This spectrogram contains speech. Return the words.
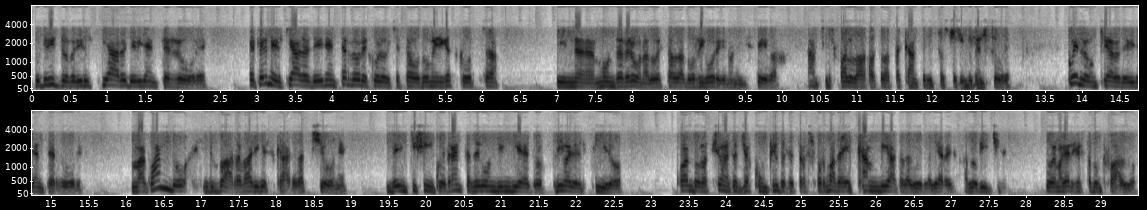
l'utilizzo per il chiaro ed evidente errore. E per me il chiaro ed evidente errore è quello che c'è stato domenica scorsa in eh, Monza Verona, dove è stato dato un rigore che non esisteva. Anzi, il fallo l'aveva fatto l'attaccante piuttosto che il difensore. Quello è un chiaro ed evidente errore. Ma quando il VAR va a ripescare l'azione 25-30 secondi indietro prima del tiro, quando l'azione si è già compiuta, si è trasformata e cambiata da quella che era all'origine, dove magari c'è stato un fallo.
